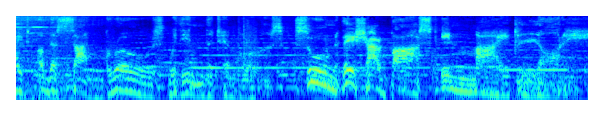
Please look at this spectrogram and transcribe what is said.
light of the sun grows within the temples. Soon they shall bask in my glory.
